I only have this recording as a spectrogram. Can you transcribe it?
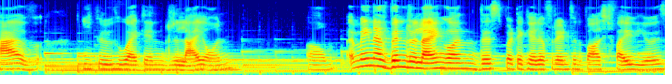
have people who I can rely on um, I mean, I've been relying on this particular friend for the past five years,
